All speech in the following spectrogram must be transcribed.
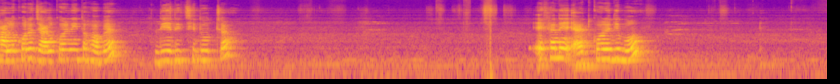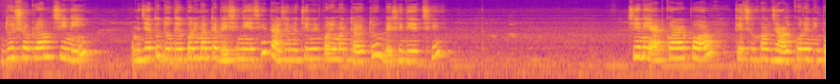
ভালো করে জাল করে নিতে হবে। দিয়ে দিচ্ছি দুধটা। এখানে অ্যাড করে দিব দুইশো গ্রাম চিনি। আমি যেহেতু দুধের পরিমাণটা বেশি নিয়েছি, তার জন্য চিনির পরিমাণটাও একটু বেশি দিয়েছি। চিনি অ্যাড করার পর কিছুক্ষণ জাল করে নিব।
